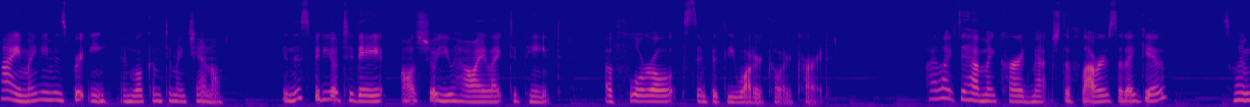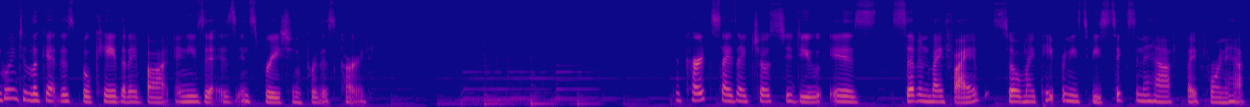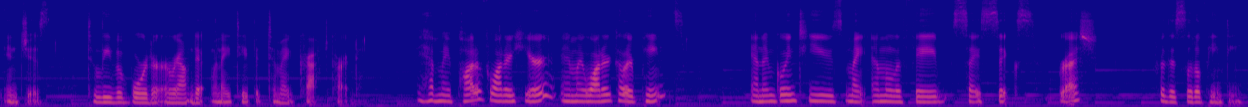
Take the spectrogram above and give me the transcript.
Hi, my name is Brittany and welcome to my channel. In this video today, I'll show you how I like to paint a floral sympathy watercolor card. I like to have my card match the flowers that I give, so I'm going to look at this bouquet that I bought and use it as inspiration for this card. The card size I chose to do is 7 by 5, so my paper needs to be 6.5 by 4.5 inches to leave a border around it when I tape it to my Kraft card. I have my pot of water here and my watercolor paints, and I'm going to use my Emma Lefebvre size 6 brush for this little painting.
